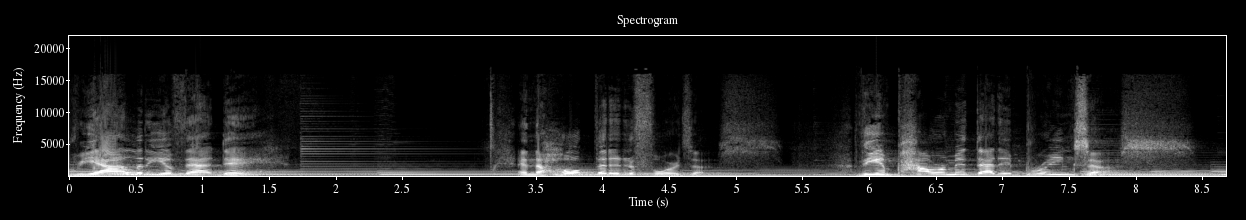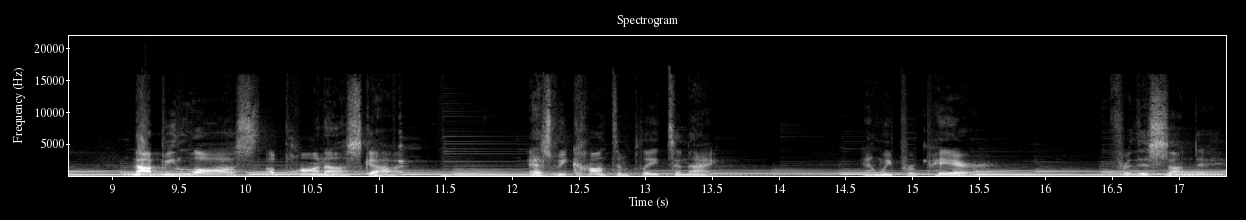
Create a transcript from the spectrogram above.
reality of that day and the hope that it affords us, the empowerment that it brings us, not be lost upon us, God, as we contemplate tonight and we prepare for this Sunday.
